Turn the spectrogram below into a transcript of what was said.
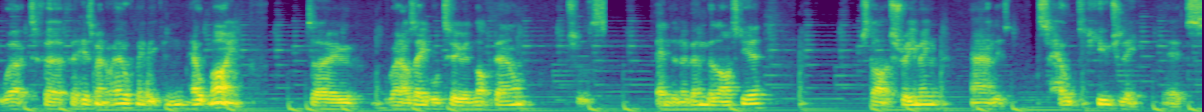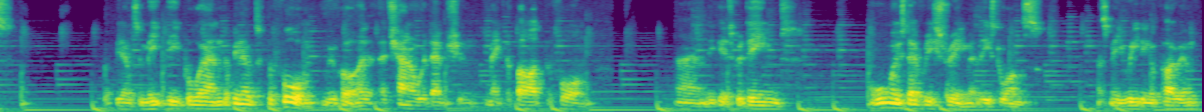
worked for, for his mental health, maybe it can help mine. So when I was able to in lockdown, which was end of November last year, started streaming, and it's, it's helped hugely. It's I've been able to meet people and I've been able to perform. We've got a, a channel redemption, make the bard perform, and it gets redeemed almost every stream at least once. That's me reading a poem,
